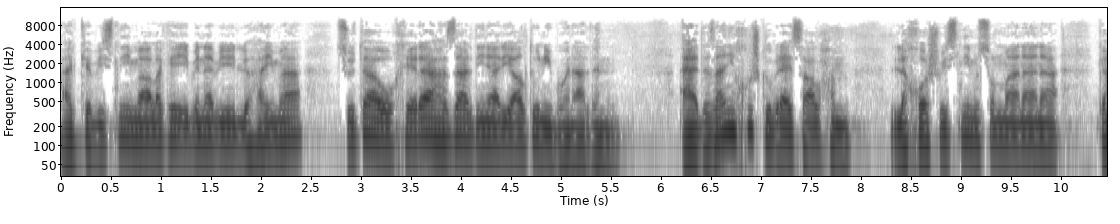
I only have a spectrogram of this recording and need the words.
هەر کە بیستنی ماڵەکەی ئیبن ئەبی لوهەیمە سووتا و خێرا هەزار دیناری ئاڵتوونی بۆ ناردن. ئایا دەزانی خوشک و برای ساڵحم لە خۆشویستنی مسلمانانە کە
